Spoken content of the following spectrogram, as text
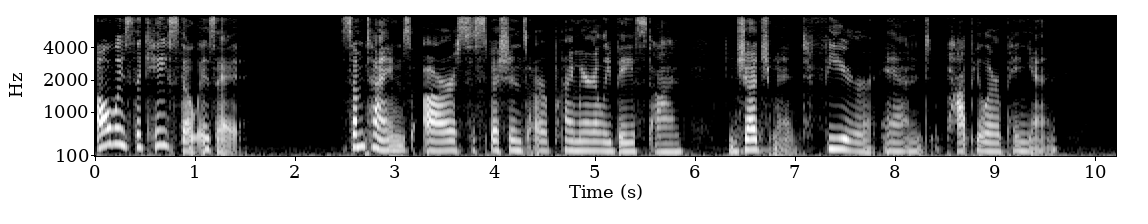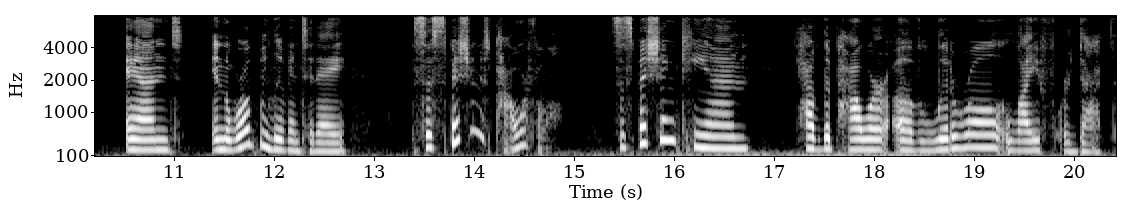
always the case, though, is it? Sometimes our suspicions are primarily based on judgment, fear, and popular opinion. And in the world we live in today, suspicion is powerful. Suspicion can have the power of literal life or death.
